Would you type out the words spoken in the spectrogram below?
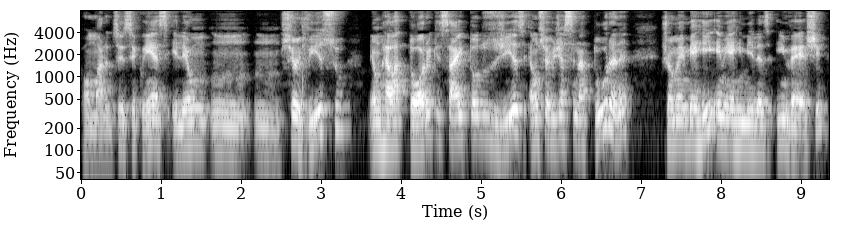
Romário, não sei se você conhece, ele é um, um, um serviço, é um relatório que sai todos os dias, é um serviço de assinatura, né? chama MRI, MR Milhas Investe,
